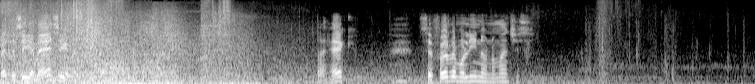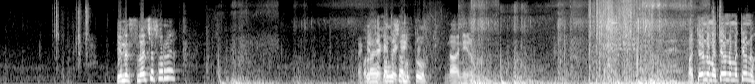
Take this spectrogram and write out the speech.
Vente, sígueme, eh, sígueme. What the heck? Se fue el remolino, no manches. ¿Tienes flechas, Jorge? Aquí ¿O las está, está, usando aquí. tú? No, ni uno. Maté uno, maté uno, maté uno.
